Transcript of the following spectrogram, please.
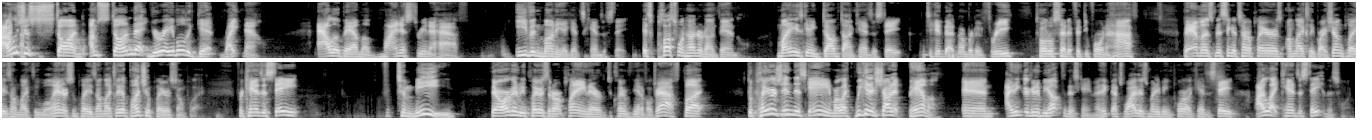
I was just stunned. I'm stunned that you're able to get right now Alabama minus three and a half, even money against Kansas State. It's plus 100 on FanDuel. Money is getting dumped on Kansas State to get that number to three. Total set at 54 and a half. Bama is missing a ton of players. Unlikely Bryce Young plays. Unlikely Will Anderson plays. Unlikely a bunch of players don't play. For Kansas State, to me, there are going to be players that aren't playing that are declaring for the NFL draft, but the players in this game are like, we get a shot at Bama. And I think they're going to be up for this game. I think that's why there's money being poured on Kansas State. I like Kansas State in this one.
